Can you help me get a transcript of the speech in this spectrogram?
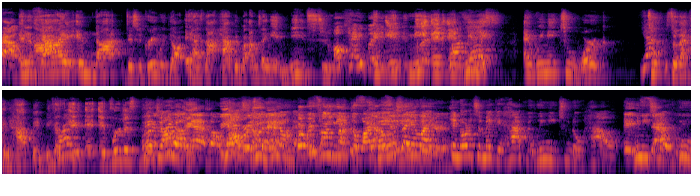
how, and exactly. I am not disagreeing with y'all. It has not happened, but I'm saying it needs to. Okay, but and it- it, need, but- and, and we Yes. need and we need to work Yeah. to, so that can happen because Right. i- i- if we're just we But agree on Jonah- that, but We why agree would on you- agree that. on that. But we're If we talking need about the the white But we're saying like, here. in order to make it happen, we need to know how. We need to know Exactly. who.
